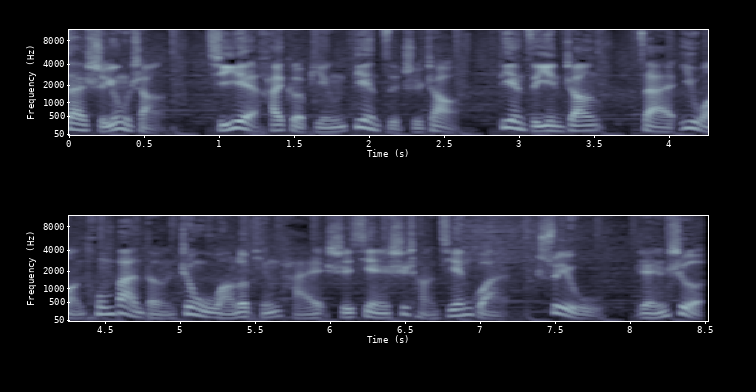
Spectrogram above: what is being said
在使用上，企业还可凭电子执照、电子印章，在一网通办等政务网络平台实现市场监管、税务、人社、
